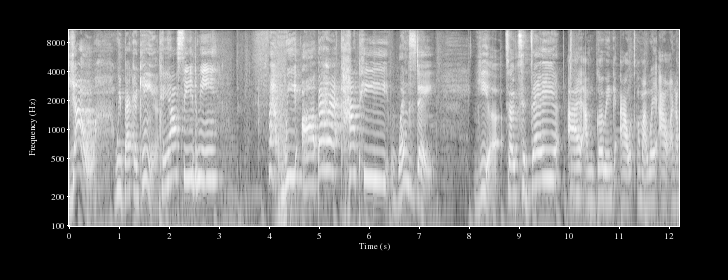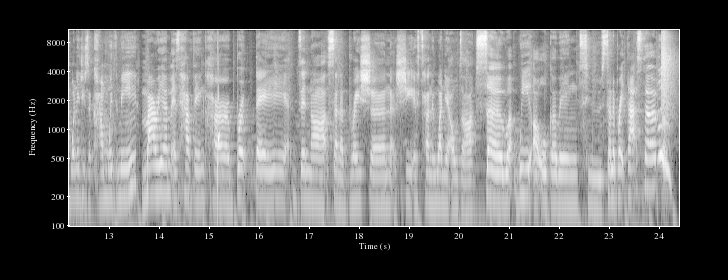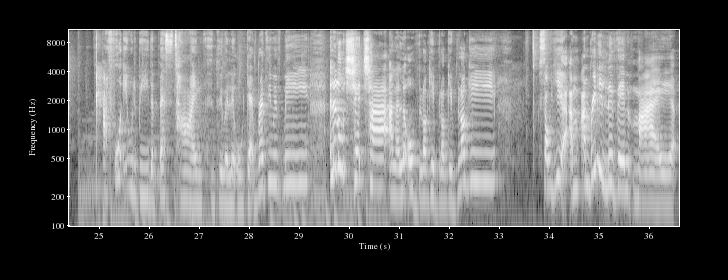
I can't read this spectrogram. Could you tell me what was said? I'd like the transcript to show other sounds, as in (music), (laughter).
Yo, we back again. Can y'all see me? We are back. Happy Wednesday. Yeah. So today I am going out on my way out and I wanted you to come with me. Mariam is having her birthday dinner celebration. She is turning one year older. So we are all going to celebrate that. So I thought it would be the best time to do a little get ready with me, a little chit chat and a little vloggy, vloggy, vloggy. So yeah, I'm, I'm really living my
